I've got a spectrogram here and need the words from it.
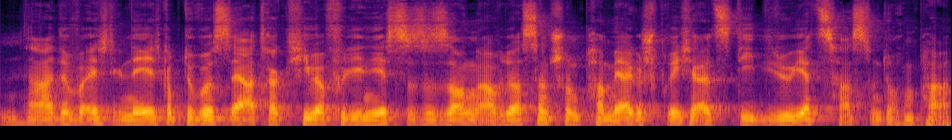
Na, du, ich, nee, ich glaube, du wirst sehr attraktiver für die nächste Saison, aber du hast dann schon ein paar mehr Gespräche als die, die du jetzt hast und auch ein paar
